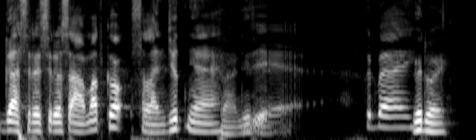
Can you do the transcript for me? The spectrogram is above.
Gak serius-serius amat kok selanjutnya. Selanjutnya. Cie. Goodbye. Goodbye.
